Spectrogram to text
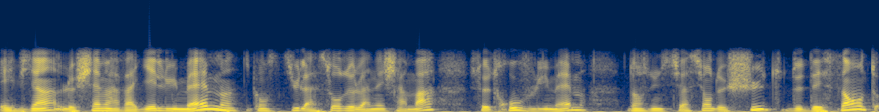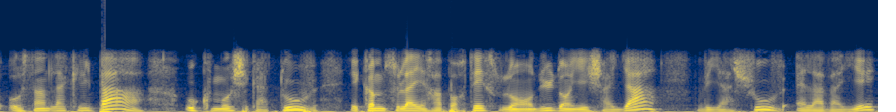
eh bien, le shem havayé lui-même, qui constitue la source de l'aneshama, se trouve lui-même dans une situation de chute, de descente au sein de la klipa. Ukmo shekatuv, et comme cela est rapporté, sous-entendu, dans Yeshaya, veyashuv el havayé,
